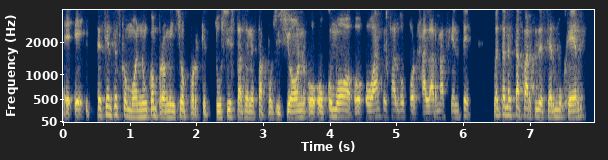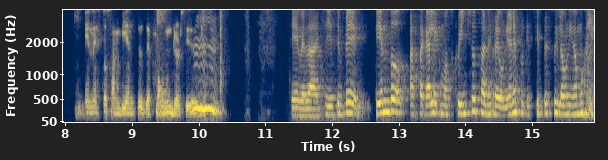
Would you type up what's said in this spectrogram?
eh, eh, te sientes como en un compromiso porque tú sí estás en esta posición o, o como, o, o, haces algo por jalar más gente. Cuéntame esta parte de ser mujer en estos ambientes de founders y de VCs. Sí, es verdad. Yo siempre tiendo a sacarle como screenshots a mis reuniones porque siempre soy la única mujer.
